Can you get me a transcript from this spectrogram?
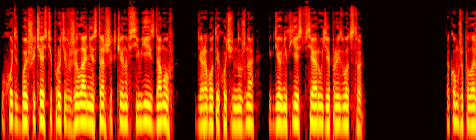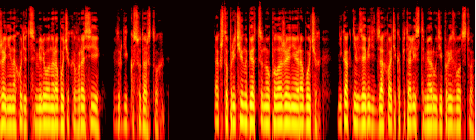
уходят большей частью против желания старших членов семьи из домов, где работа их очень нужна и где у них есть все орудия производства. В таком же положении находятся миллионы рабочих и в России, и в других государствах. Так что причину бедственного положения рабочих никак нельзя видеть в захвате капиталистами орудий производства.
